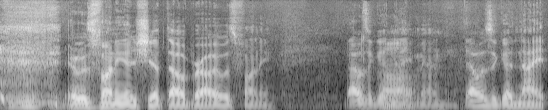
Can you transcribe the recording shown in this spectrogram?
Mm. it was funny as shit, though, bro. It was funny. That was a good Oh. night, man. That was a good night.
